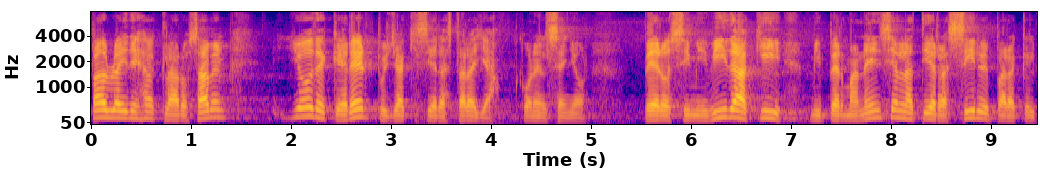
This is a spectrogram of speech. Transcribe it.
Pablo ahí deja claro, ¿saben? Yo de querer, pues ya quisiera estar allá con el Señor pero si mi vida aquí, mi permanencia en la tierra sirve para que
